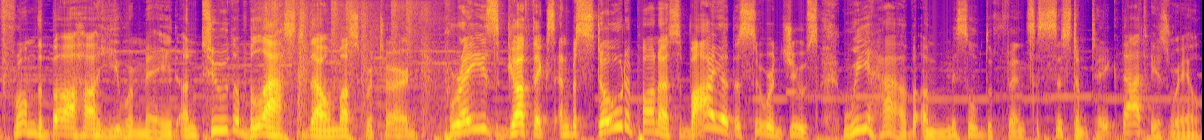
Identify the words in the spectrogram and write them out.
From the Baja you were made, unto the blast thou must return. Praise Guthix, and bestowed upon us via the sewer juice, we have a missile defense system. Take that, Israel.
